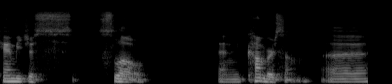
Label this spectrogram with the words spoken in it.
can be just slow and cumbersome. Uh,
